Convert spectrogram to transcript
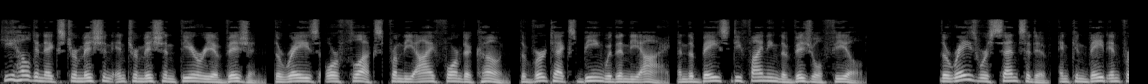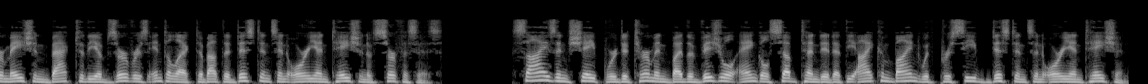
He held an extramission-intramission theory of vision, the rays or flux from the eye formed a cone, the vertex being within the eye, and the base defining the visual field. The rays were sensitive, and conveyed information back to the observer's intellect about the distance and orientation of surfaces. Size and shape were determined by the visual angle subtended at the eye combined with perceived distance and orientation.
